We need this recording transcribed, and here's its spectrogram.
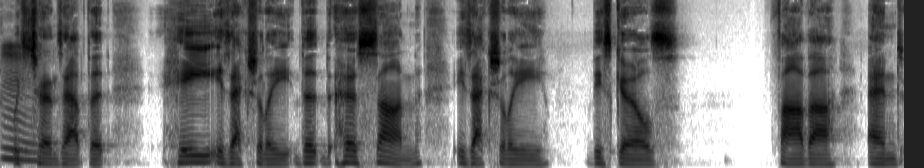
which turns out that he is actually, the, the- her son is actually this girl's father and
